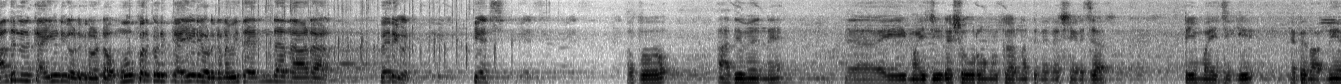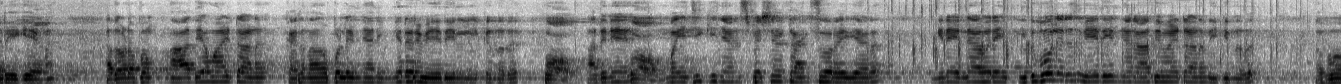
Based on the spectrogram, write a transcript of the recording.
അതിനൊരു കൈയടി കൊടുക്കണം കേട്ടോ. മൂപ്പർക്ക് ഒരു കൈയടി കൊടുക്കണം. ഇത് എന്റെ നാടാണ്. വെരി ഗുഡ് യെസ് അപ്പോൾ ആദ്യമേ തന്നെ ഈ മൈജിയുടെ ഷോറൂം ഉദ്ഘാടനത്തിന് എന്നെ ക്ഷണിച്ച ടീം മൈജിക്ക് എന്റെ നന്ദി അറിയിക്കുകയാണ്. അതോടൊപ്പം ആദ്യമായിട്ടാണ് കരുനാഗപ്പള്ളിയിൽ ഞാൻ ഇങ്ങനെ ഒരു വേദിയിൽ നിൽക്കുന്നത്. അതിന് മൈജിക്ക് ഞാൻ സ്പെഷ്യൽ താങ്ക്സ് പറയുകയാണ്. ഇങ്ങനെ എല്ലാവരെയും ഇതുപോലൊരു വേദിയിൽ ഞാൻ ആദ്യമായിട്ടാണ് നിൽക്കുന്നത്. അപ്പോൾ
